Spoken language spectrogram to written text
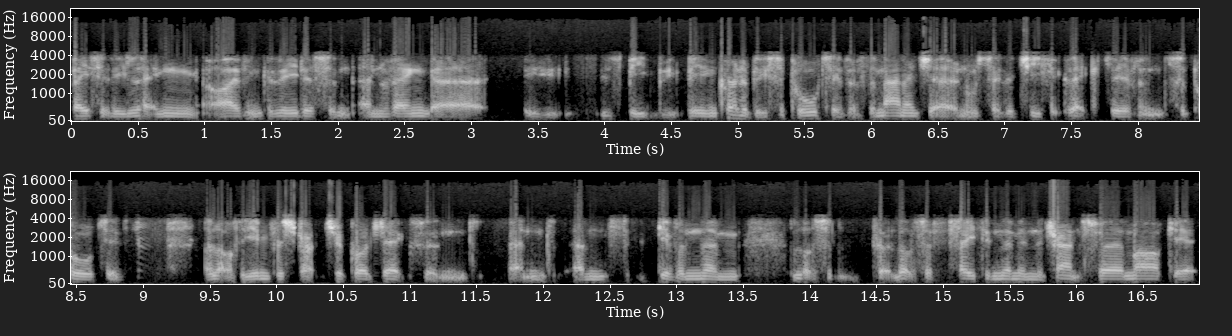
basically letting Ivan Gazidis and, and Wenger be, be incredibly supportive of the manager and also the chief executive and supported a lot of the infrastructure projects and and and given them lots of, put lots of faith in them in the transfer market.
